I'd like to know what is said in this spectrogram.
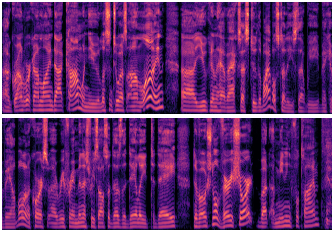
Uh, groundworkonline.com. When you listen to us online, uh, you can have access to the Bible studies that we make available. And of course, uh, Reframe Ministries also does the daily Today devotional, very short, but a meaningful time. Yeah.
